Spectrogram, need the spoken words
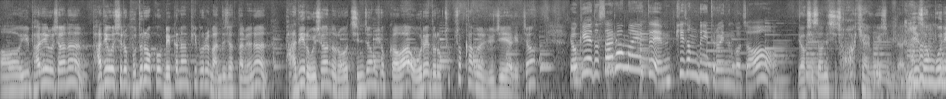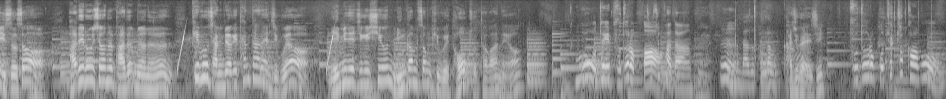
어, 이 바디 로션은 바디워시로 부드럽고 매끈한 피부를 만드셨다면은 바디 로션으로 진정 효과와 오래도록 촉촉함을 유지해야겠죠? 여기에도 세라마이드 MP 성분이 들어있는 거죠. 역시 써니 씨 정확히 알고 계십니다. 이 성분이 있어서 바디 로션을 받으면은 피부 장벽이 탄탄해지고요. 예민해지기 쉬운 민감성 피부에 더욱 좋다고 하네요. 오, 되게 부드럽다. 촉촉하다. 네, 응, 나도 발라볼까? 가져가야지. 부드럽고 촉촉하고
